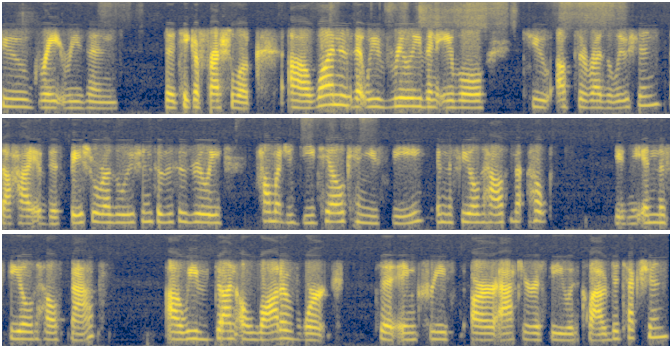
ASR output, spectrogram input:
two great reasons to take a fresh look. Uh, one is that we've really been able to up the resolution, the high of the spatial resolution. So this is really how much detail can you see in the field health health excuse me in the field health maps. Uh, we've done a lot of work to increase our accuracy with cloud detection.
